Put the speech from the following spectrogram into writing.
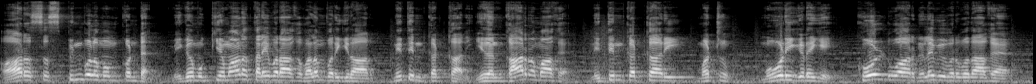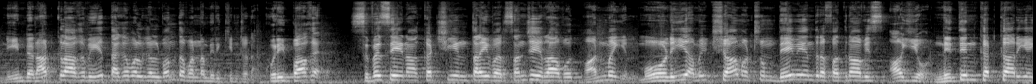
ஆர் எஸ் எஸ் பின்புலமும் கொண்ட மிக முக்கியமான தலைவராக வலம் வருகிறார் நிதின் கட்காரி. இதன் காரணமாக நிதின் கட்காரி மற்றும் மோடி இடையே கோல்டு வார் நிலவி வருவதாக நீண்ட நாட்களாகவே தகவல்கள் வந்த வண்ணம் இருக்கின்றன. குறிப்பாக சிவசேனா கட்சியின் தலைவர் சஞ்சய் ராவுத் அண்மையில் மோடி அமித்ஷா மற்றும் தேவேந்திர பட்னாவிஸ் ஆகியோர் நிதின் கட்காரியை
